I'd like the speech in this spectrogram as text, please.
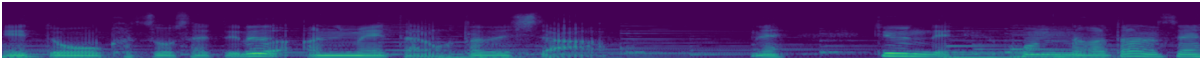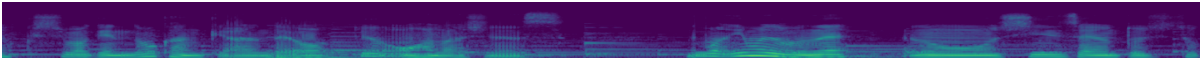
えっ、ー、と、活動されてるアニメーターの方でした。ね。っていうんで、こんな方はですね、福島県とも関係あるんだよっていうお話です。まあ、今でもね、あのー、震災の年と、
